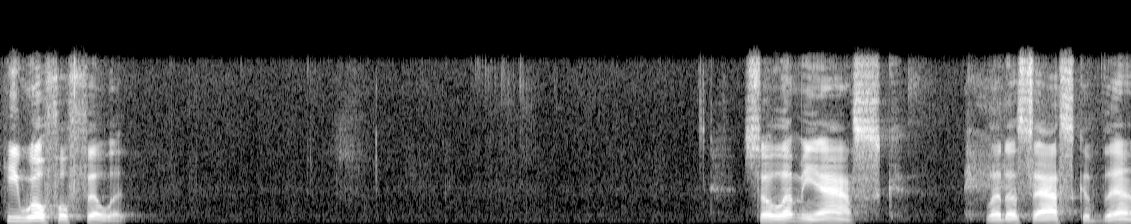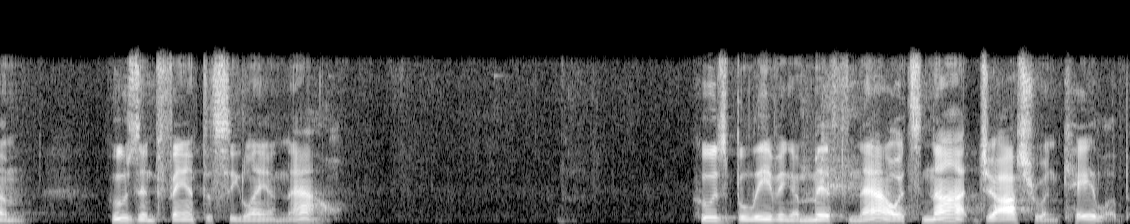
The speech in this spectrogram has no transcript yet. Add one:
he will fulfill it. So let me ask, let us ask of them, who's in fantasy land now? Who's believing a myth now? It's not Joshua and Caleb.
